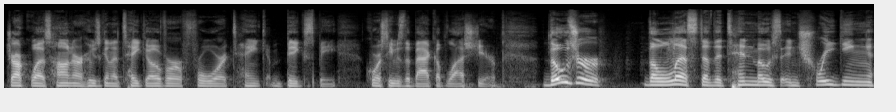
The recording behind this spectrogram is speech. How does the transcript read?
Jarquez Hunter, who's going to take over for Tank Bigsby. Of course, he was the backup last year. Those are the list of the 10 most intriguing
